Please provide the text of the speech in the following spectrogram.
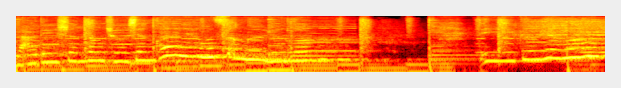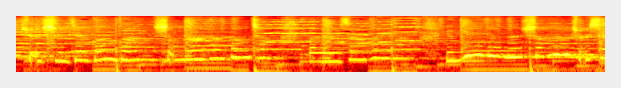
拉丁神灯出现，快给我三个愿望。第一个愿望，全世界观光，圣马特广场，凡尔赛回廊，有一个男生出现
